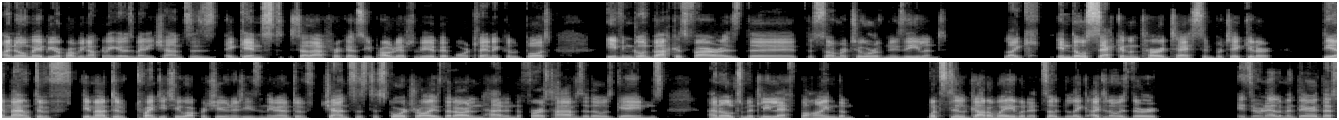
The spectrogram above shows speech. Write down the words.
I know maybe you're probably not going to get as many chances against South Africa, so you probably have to be a bit more clinical. But even going back as far as the the summer tour of New Zealand, like in those second and third tests in particular, the amount of the amount of 22 opportunities and the amount of chances to score tries that Ireland had in the first halves of those games and ultimately left behind them but still got away with it. So like I don't know is there is there an element there that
